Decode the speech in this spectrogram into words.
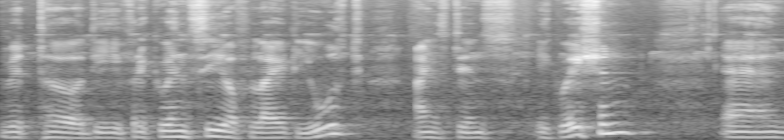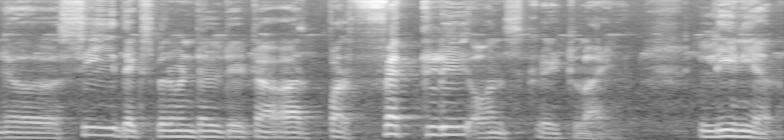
with uh, the frequency of light used, Einstein's equation, and uh, see the experimental data are perfectly on straight line, linear.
